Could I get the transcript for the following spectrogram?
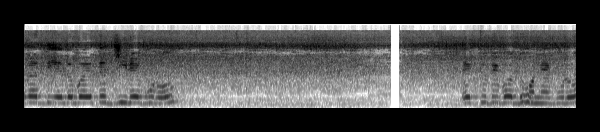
এবার দিয়ে দেবো এতে জিরে গুঁড়ো। একটু দিব ধনে গুঁড়ো।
